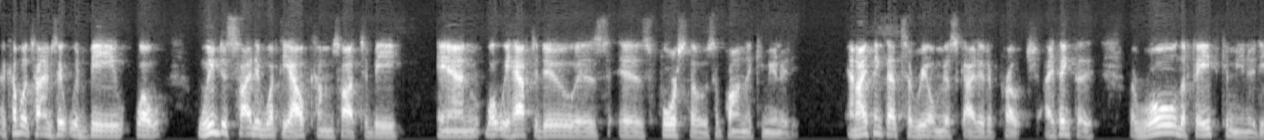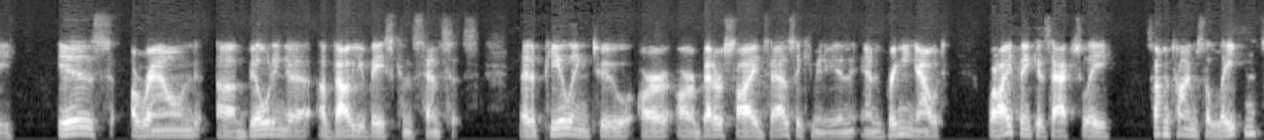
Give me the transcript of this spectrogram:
a couple of times it would be, well, we've decided what the outcomes ought to be, and what we have to do is is force those upon the community. And I think that's a real misguided approach. I think the, the role of the faith community is around uh, building a, a value based consensus that appealing to our, our better sides as a community and, and bringing out what I think is actually sometimes a latent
